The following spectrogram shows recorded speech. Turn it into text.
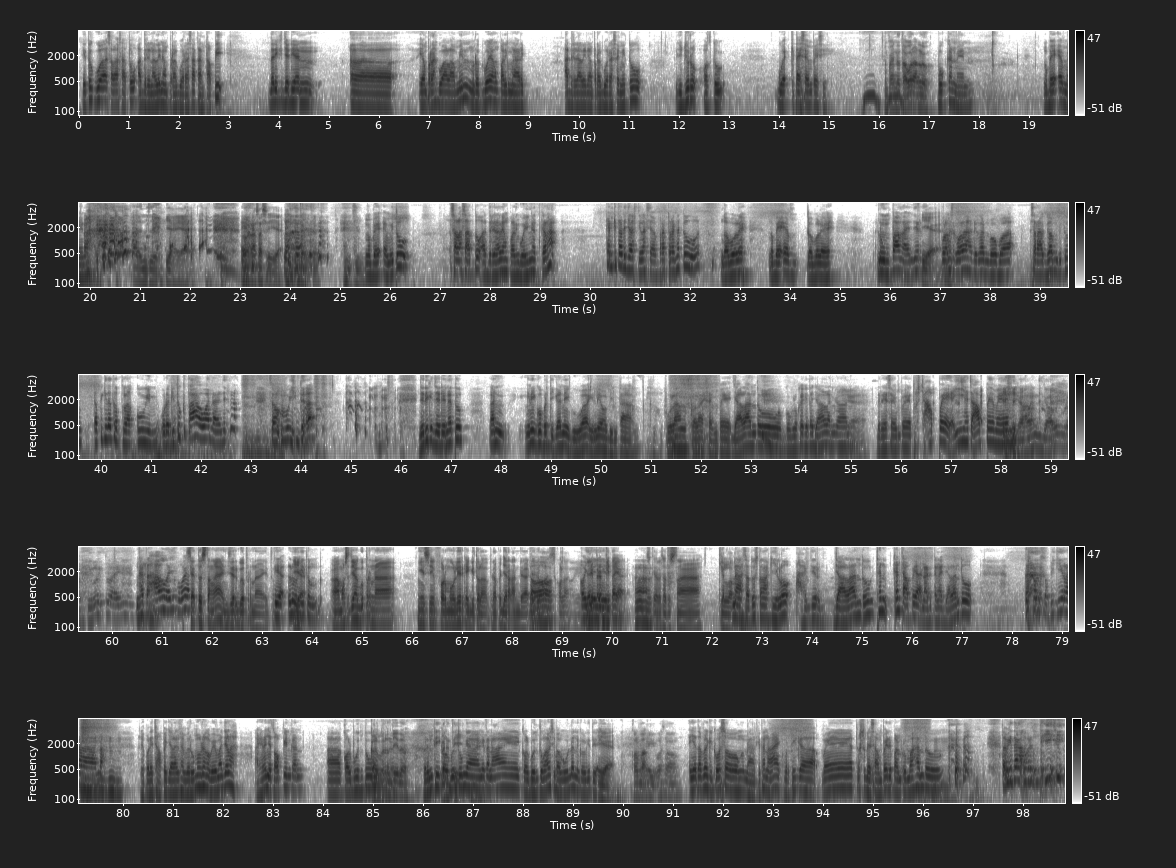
itu gua salah satu adrenalin yang pernah gua rasakan tapi dari kejadian eh yang pernah gua alamin menurut gua yang paling menarik adrenalin yang pernah gua rasain itu jujur waktu gue kita SMP sih Ngapain lu tawuran lu? Bukan men Nge-BM men Anjir. Iya, iya. iya. Gue ngerasa sih ya. Anjing. Nge-BM itu Salah satu adrenalin yang paling gue ingat. Karena Kan kita udah jelas-jelas ya Peraturannya tuh nggak boleh Nge-BM nggak boleh Numpang anjir. Iya. Pulang sekolah dengan bawa seragam gitu. Tapi kita tetap ngelakuin. Udah gitu ketahuan anjir. Sama Bu Ida. Jadi kejadiannya tuh Kan ini gue bertiga nih Gue, Ili sama Bintang. Pulang sekolah SMP Jalan tuh Gobloknya kita jalan kan. Iya. Dari SMP Terus capek. Iya capek men. Jalan jauh berapa kilo itu aja. Nggak tahu aja pokoknya. Satu setengah anjir gue pernah itu. Iya, lu hitung. Ah, maksudnya gue pernah ngisi formulir kayak gitulah berapa jarak anda dari Oh. rumah sekolah. Oh, dari iya, perem iya. kita ya? Ah. sekitar satu setengah kilo. Nah satu setengah kilo Anjir Jalan tuh. Kan, kan capek ya. Nah di tengah jalan tuh Kepikiran. Nah Daripada capek jalan sampai rumah Udah nge-BM aja lah. Akhirnya nyetopin kan eh, Kol buntung. Kol buntung. Berhenti tuh. Berhenti kol Berhenti. buntungnya Kita naik. Kol buntung apa sih bangunan nih kalau gitu ya? Iya. Kalau bang. Lagi kosong. Iya tapi lagi kosong. Nah kita naik bertiga. Met Terus udah sampai depan perumahan tuh. Tapi kita gak berhenti.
